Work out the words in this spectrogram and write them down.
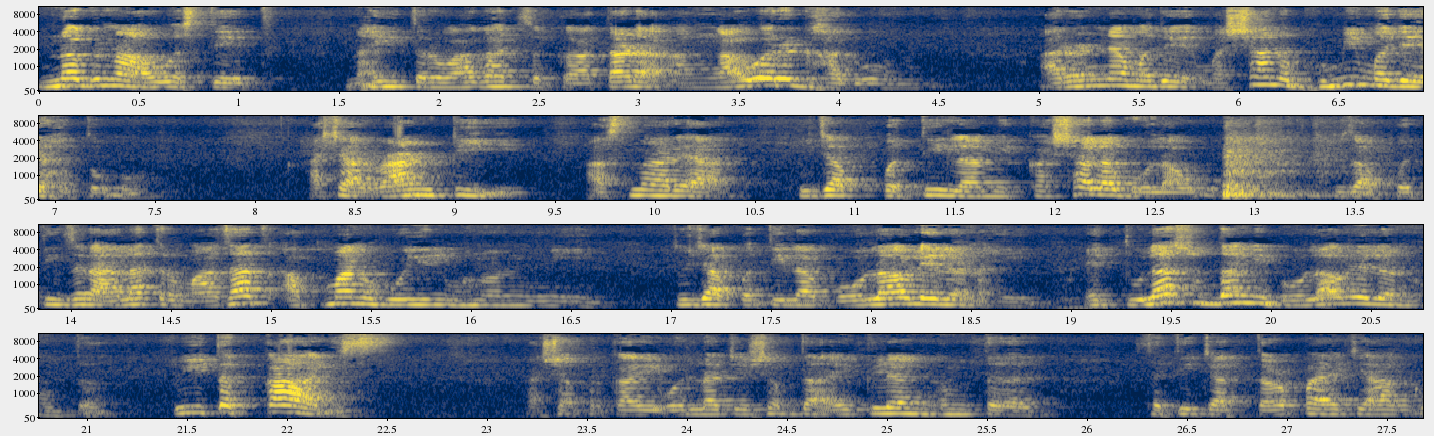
नग्न अवस्थेत नाहीतर वाघाचं काताडा अंगावर घालून अरण्यामध्ये मशानभूमीमध्ये राहतो. अशा रानटी असणाऱ्या तुझ्या पतीला मी कशाला बोलावू? तुझा पती जर आला तर माझाच अपमान होईल म्हणून मी तुझ्या पतीला बोलावलेलं नाही आणि तुला सुद्धा मी बोलावलेलं नव्हतं. तू इथं का आलीस? अशा प्रकारे वडिलाचे शब्द ऐकल्यानंतर सतीच्या तळपायाची आग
